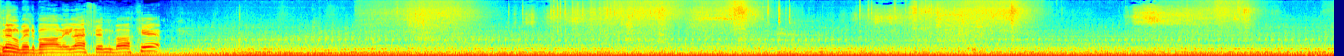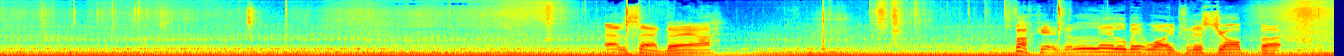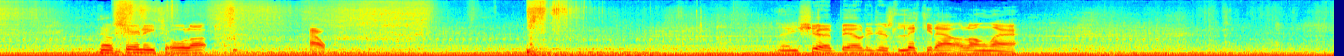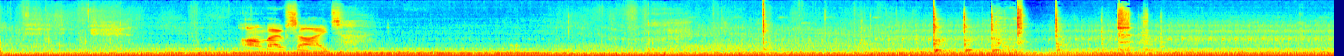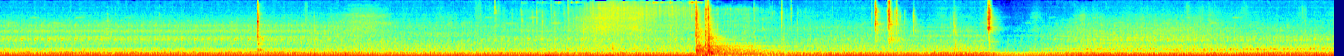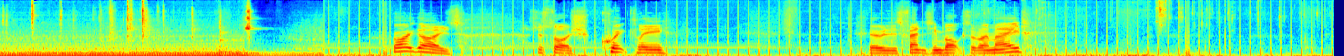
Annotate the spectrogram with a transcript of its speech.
A little bit of barley left in the bucket. As said, there bucket is a little bit wide for this job, but they'll soon eat it all up. Ow. Now you should be able to just lick it out along there. On both sides. Right guys, just thought I'd quickly show you this fencing box that I made.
